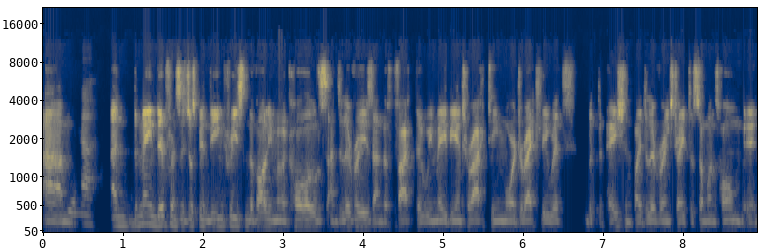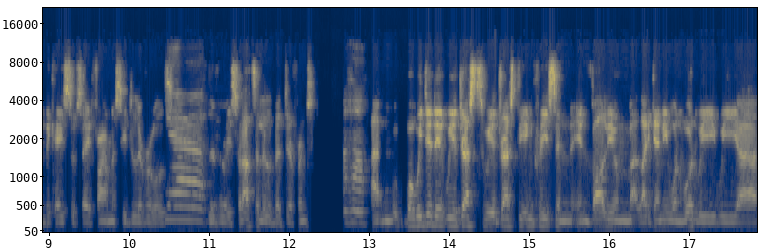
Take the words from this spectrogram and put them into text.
Um, yeah. And the main difference has just been the increase in the volume of calls and deliveries, and the fact that we may be interacting more directly with with the patient by delivering straight to someone's home. In the case of say pharmacy deliverables, yeah. delivery, so that's a little bit different. Uh-huh. And what we did it, we addressed we addressed the increase in in volume like anyone would. We we uh,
